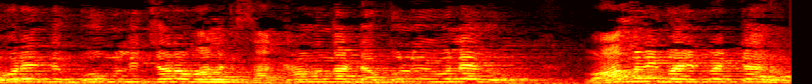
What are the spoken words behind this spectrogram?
ఎవరైతే భూములు ఇచ్చారో వాళ్ళకి సక్రమంగా డబ్బులు ఇవ్వలేదు. వాళ్ళని భయపెట్టారు.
